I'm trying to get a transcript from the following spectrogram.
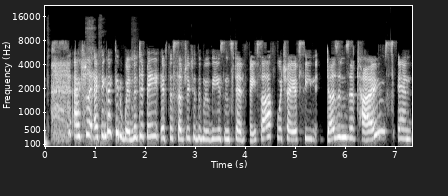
Actually, I think I could win the debate if the subject of the movie is instead Face Off, which I have seen dozens of times and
